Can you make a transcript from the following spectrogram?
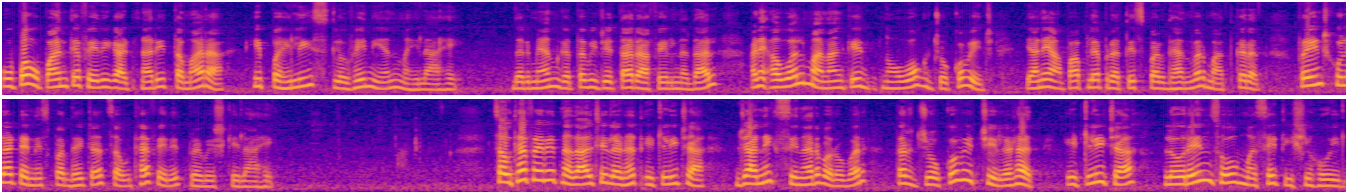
उप उपांत्य फेरी गाठणारी तमारा ही पहिली स्लोव्हेनियन महिला आहे. दरम्यान गतविजेता राफेल नदाल आणि अव्वल मानांकित नोवोक जोकोविच याने आपापल्या प्रतिस्पर्ध्यांवर मात करत फ्रेंच खुल्या टेनिस स्पर्धेच्या चौथ्या फेरीत प्रवेश केला आहे. चौथ्या फेरीत नदालची लढत इटलीच्या जॅनिक सिनरबरोबर तर जोकोविचची लढत इटलीच्या लोरेन्झो मसेटीशी होईल.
